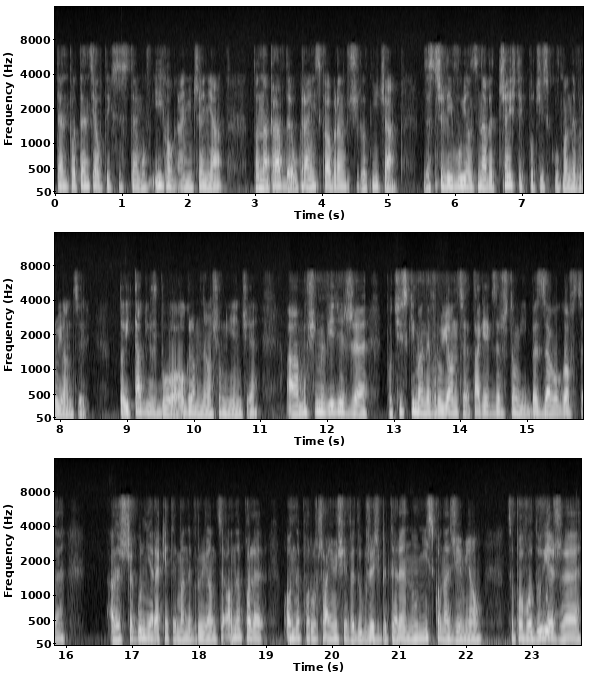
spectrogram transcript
ten potencjał tych systemów i ich ograniczenia, to naprawdę ukraińska obrona przeciwlotnicza, zestrzeliwując nawet część tych pocisków manewrujących, to i tak już było ogromne osiągnięcie, a musimy wiedzieć, że pociski manewrujące, tak jak zresztą i bezzałogowce, ale szczególnie rakiety manewrujące, one, pole, one poruszają się według rzeźby terenu nisko nad ziemią, co powoduje, że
